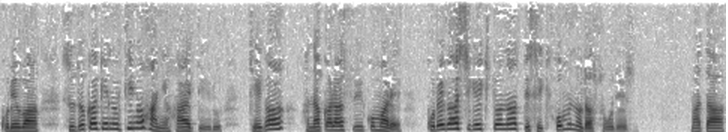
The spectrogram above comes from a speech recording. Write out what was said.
これは鈴掛の木の葉に生えている毛が鼻から吸い込まれ、これが刺激となって咳き込むのだそうです。また、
